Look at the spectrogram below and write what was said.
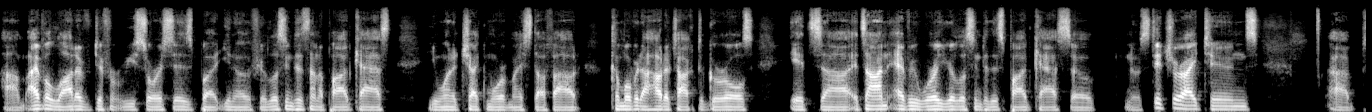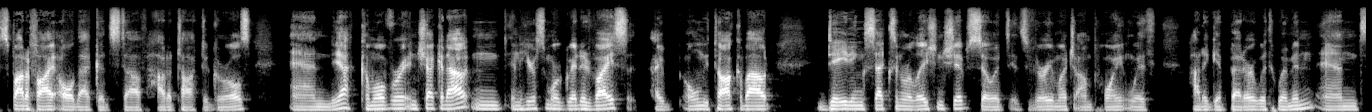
Um, I have a lot of different resources, but you know, if you're listening to this on a podcast, you want to check more of my stuff out, come over to How to Talk to Girls. It's uh, it's on everywhere you're listening to this podcast. So you know, Stitcher, iTunes, uh, Spotify, all that good stuff. How to Talk to Girls, and yeah, come over and check it out and and hear some more great advice. I only talk about dating, sex, and relationships, so it's it's very much on point with how to get better with women. And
